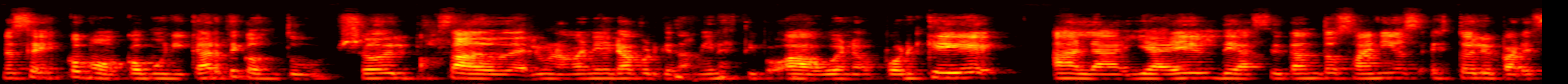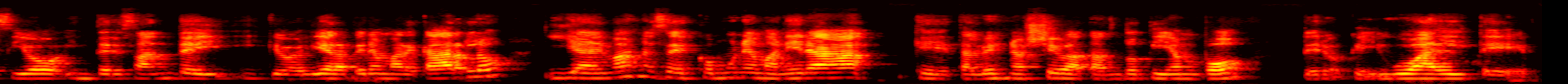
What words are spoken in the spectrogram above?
no sé, es como comunicarte con tu yo del pasado de alguna manera, porque también es tipo, ah, bueno, ¿por qué a la y a él de hace tantos años esto le pareció interesante y, que valía la pena marcarlo? Y además, no sé, es como una manera que tal vez no lleva tanto tiempo, pero que igual te,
